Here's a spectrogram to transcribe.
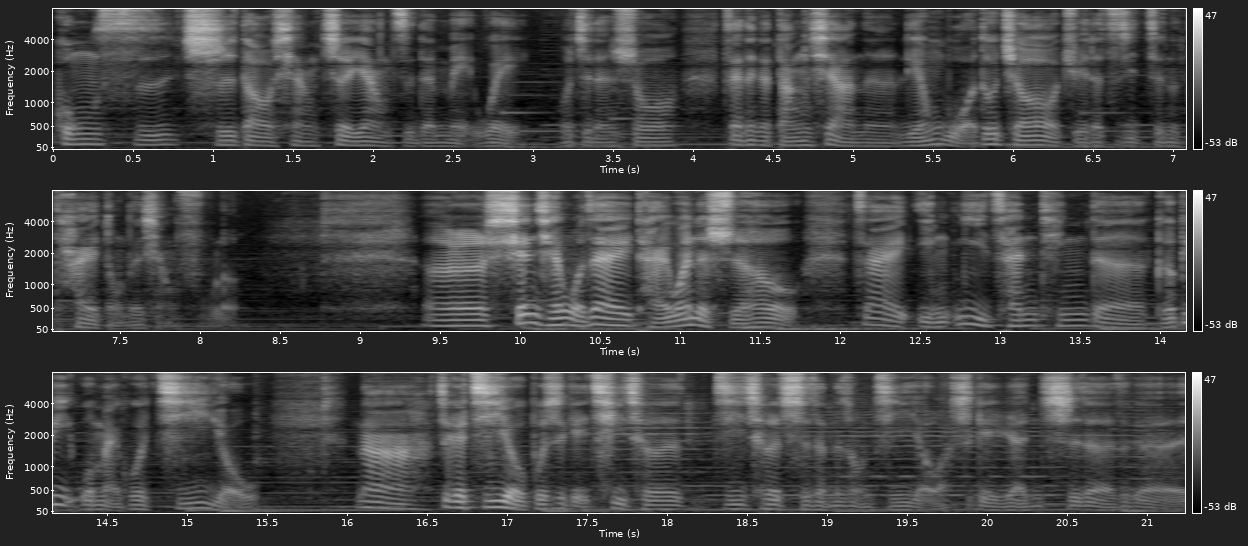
公司吃到像这样子的美味，我只能说，在那个当下呢，连我都骄傲，觉得自己真的太懂得享福了。呃，先前我在台湾的时候，在银翼餐厅的隔壁，我买过鸡油。那这个鸡油不是给汽车、机车吃的那种鸡油啊，是给人吃的这个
